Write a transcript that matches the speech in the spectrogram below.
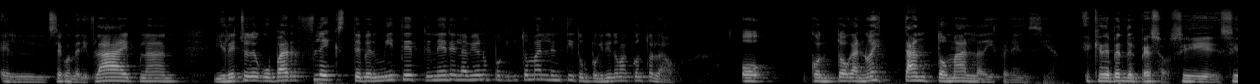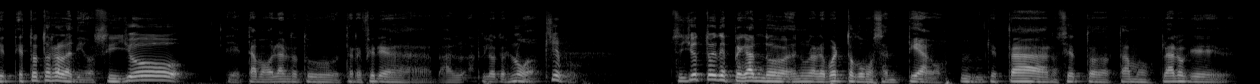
el secondary flight plan. Y el hecho de ocupar flex te permite tener el avión un poquitito más lentito, un poquitito más controlado. O con toga no es tanto más la diferencia. Es que depende del peso. Si, si esto es relativo. Si yo estamos hablando, tú te refieres a, pilotos nuevos. Sí, Si yo estoy despegando en un aeropuerto como Santiago, que está, ¿no es cierto? Estamos claro que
